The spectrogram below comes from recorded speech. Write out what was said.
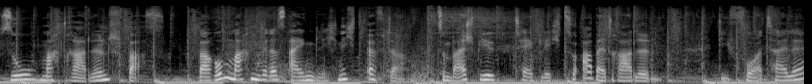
So macht Radeln Spaß. Warum machen wir das eigentlich nicht öfter? Zum Beispiel täglich zur Arbeit radeln. Die Vorteile?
